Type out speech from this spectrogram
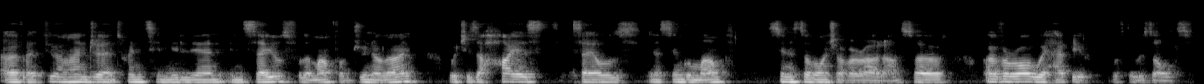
over 220 million in sales for the month of June alone, which is the highest sales in a single month since the launch of Arada. So overall, we're happy with the results.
